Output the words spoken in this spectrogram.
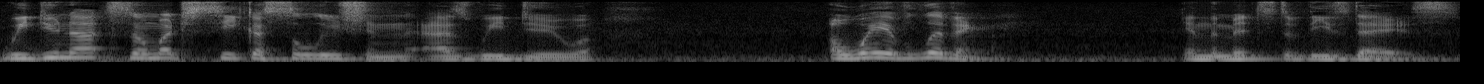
We do not so much seek a solution as we do a way of living in the midst of these days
